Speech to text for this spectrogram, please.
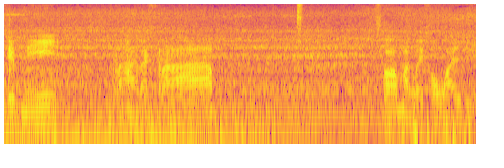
คลิปนี้ ลาละครับ ชอบมากเลยเข้าไวดี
